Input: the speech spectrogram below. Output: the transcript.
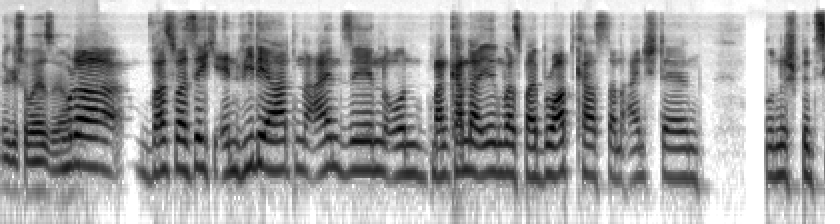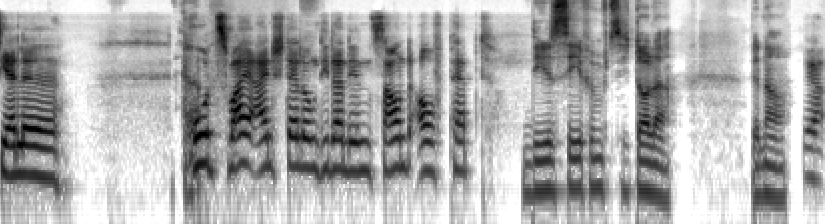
Möglicherweise, ja. Oder was weiß ich, Nvidia hat ein Einsehen und man kann da irgendwas bei Broadcastern einstellen. So eine spezielle. Pro 2 Einstellung, die dann den Sound aufpeppt. DLC 50 Dollar. Genau. Ja.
